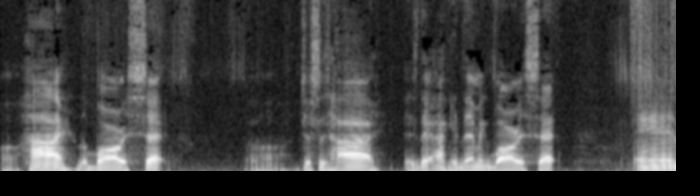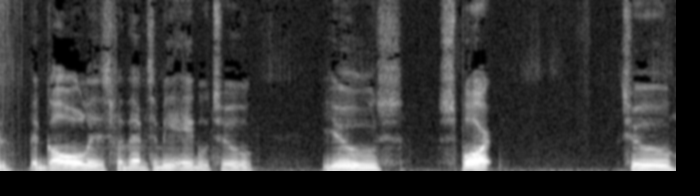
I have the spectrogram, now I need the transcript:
uh, high. The bar is set just as high as their academic bar is set. And the goal is for them to be able to use sport to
